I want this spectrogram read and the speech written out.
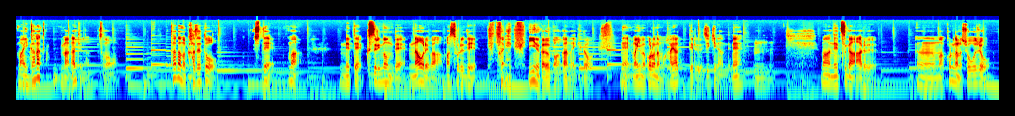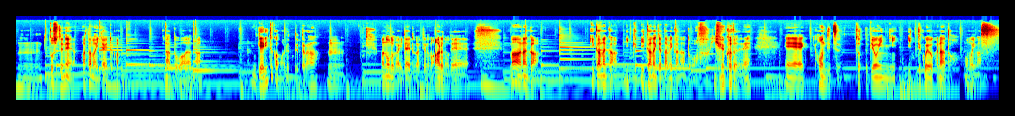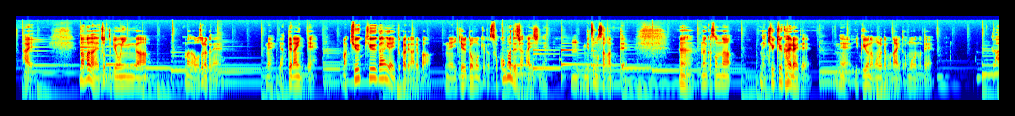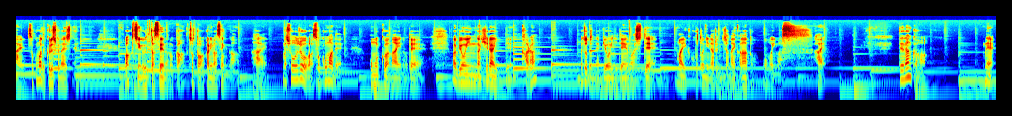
まあ行かなく、まあなんていうの？その、ただの風邪として、まあ、寝て薬飲んで治れば、まあそれで いいのかどうかわかんないけど、ね、まあ今コロナも流行ってる時期なんでね、うん。まあ熱がある、うん、まあコロナの症状、うん、としてね、頭痛いとか、あとはなんだ、下痢とかもあるって言ったかな。うん。まあ喉が痛いとかっていうのもあるので、まあなんか、行かなか、行かなきゃダメかなと いうことでね、えー、本日、ちょっと病院に行ってこようかなと思います。はい。まあ、まだね、ちょっと病院が、まだおそらくね、ね、やってないんで、まあ、救急外来とかであれば、ね、行けると思うけど、そこまでじゃないしね。うん、熱も下がって、うん、なんかそんな、ね、救急外来で、ね、行くようなものでもないと思うので、はい、そこまで苦しくないしね。ワクチン打ったせいなのか、ちょっとわかりませんが、はい。まあ、症状はそこまで重くはないので、まあ、病院が開いてから、まあ、ちょっとね、病院に電話して、まあ、行くことになるんじゃないかなと思います。はい。で、なんか、ね、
